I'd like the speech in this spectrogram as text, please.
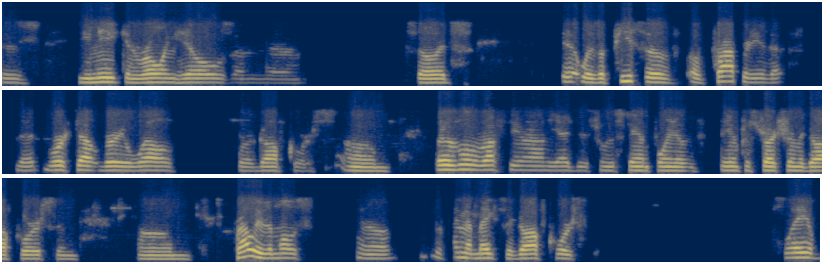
is unique and rolling hills, and uh, so it's it was a piece of of property that that worked out very well for a golf course. Um, but it was a little rusty around the edges from the standpoint of the infrastructure in the golf course, and um, probably the most you know the thing that makes the golf course play, you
